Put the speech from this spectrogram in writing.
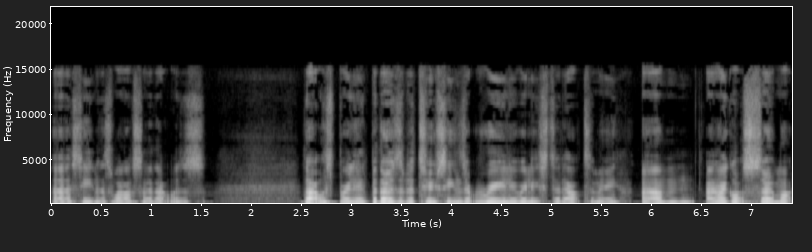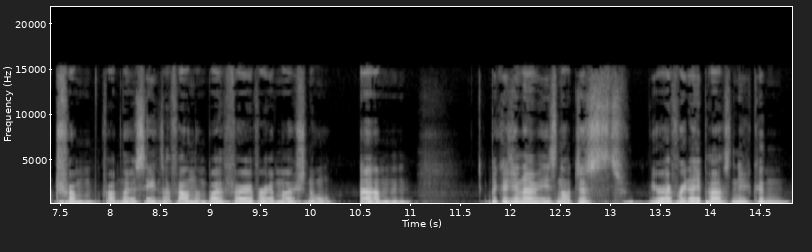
uh, scene as well. So that was that was brilliant. But those are the two scenes that really, really stood out to me. Um, and I got so much from from those scenes. I found them both very, very emotional. Um, because you know he's not just your everyday person who can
